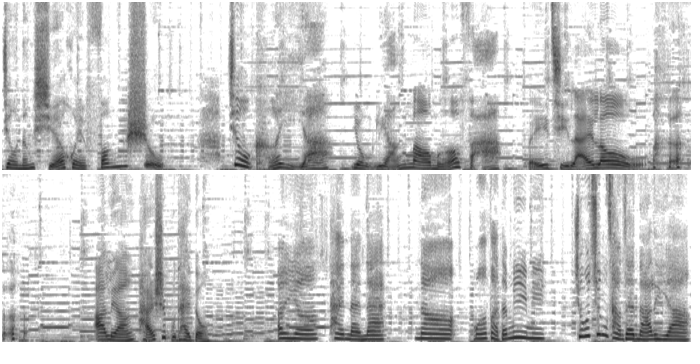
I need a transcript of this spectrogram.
就能学会风术，就可以呀，用凉帽魔法飞起来喽。阿良还是不太懂。哎呀，太奶奶，那魔法的秘密究竟藏在哪里呀？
